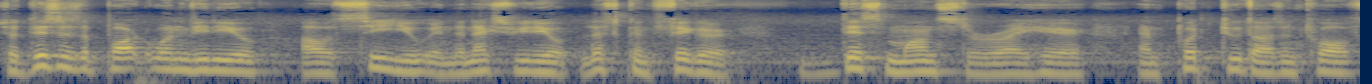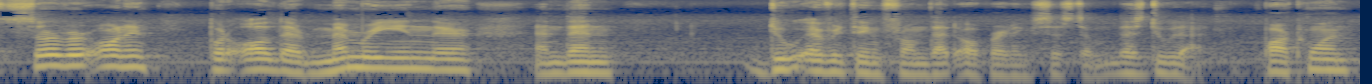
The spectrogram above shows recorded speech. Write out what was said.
So this is the part one video. I'll see you in the next video. Let's configure this monster right here and put 2012 server on it put all their memory in there and then do everything from that operating system. Let's do that. Part one.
